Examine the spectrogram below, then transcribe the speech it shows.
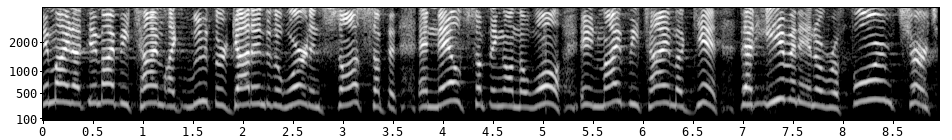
It might, it might be time like Luther got into the Word and saw something and nailed something on the wall. It might be time again that even in a Reformed church,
